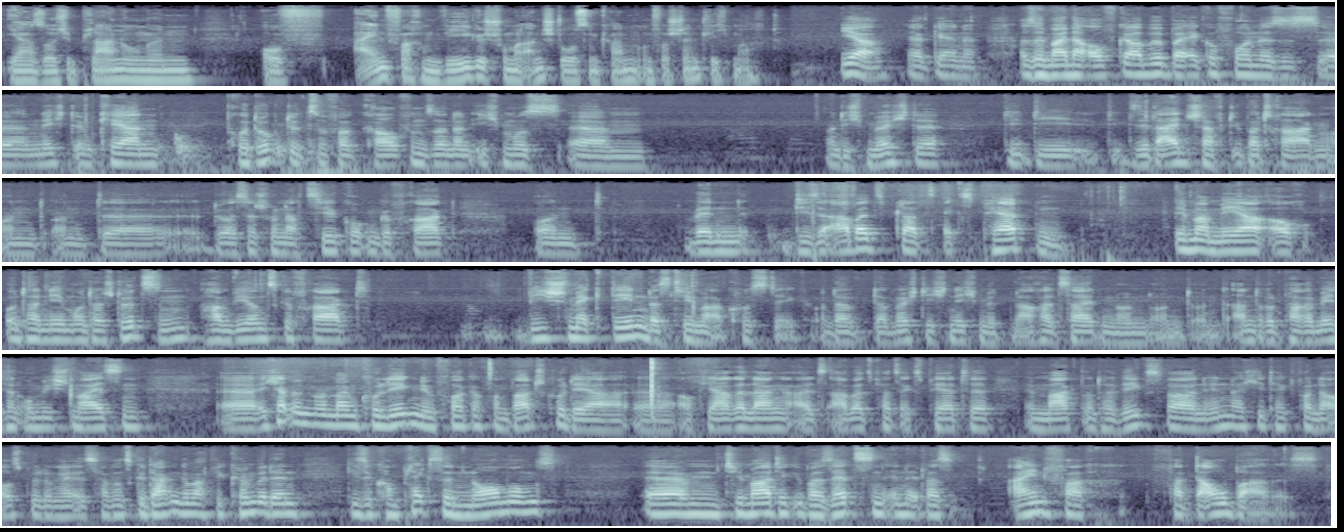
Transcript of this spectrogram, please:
ja, solche Planungen auf einfachen Wege schon mal anstoßen kann und verständlich macht. Ja, ja, gerne. Also meine Aufgabe bei Ecophone ist es äh, nicht im Kern Produkte zu verkaufen, sondern ich muss ähm, und ich möchte die, die, die, diese Leidenschaft übertragen. Und, und äh, du hast ja schon nach Zielgruppen gefragt. Und wenn diese Arbeitsplatzexperten immer mehr auch Unternehmen unterstützen, haben wir uns gefragt, wie schmeckt denen das Thema Akustik? Und da, da möchte ich nicht mit Nachhaltzeiten und, und, und anderen Parametern um mich schmeißen, äh, ich habe mit meinem Kollegen, dem Volker von Batschko, der äh, auch jahrelang als Arbeitsplatzexperte im Markt unterwegs war, ein Innenarchitekt von der Ausbildung her ist, haben uns Gedanken gemacht, wie können wir denn diese komplexe Normungsthematik ähm, übersetzen in etwas einfach Verdaubares.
